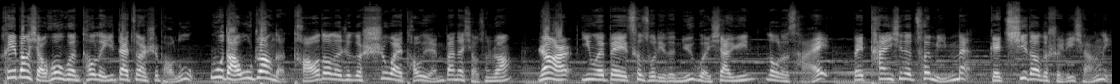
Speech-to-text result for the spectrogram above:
黑帮小混混偷了一袋钻石跑路，误打误撞的逃到了这个世外桃源般的小村庄。然而因为被厕所里的女鬼吓晕漏了财，被贪心的村民们给气到了水泥墙里。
